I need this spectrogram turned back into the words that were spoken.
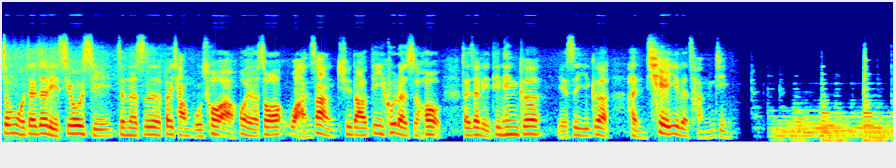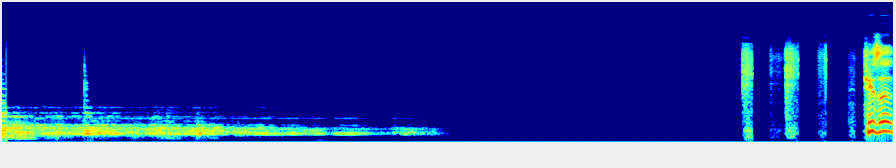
中午在这里休息真的是非常不错啊，或者说晚上去到地库的时候，在这里听听歌，也是一个很惬意的场景。其实，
